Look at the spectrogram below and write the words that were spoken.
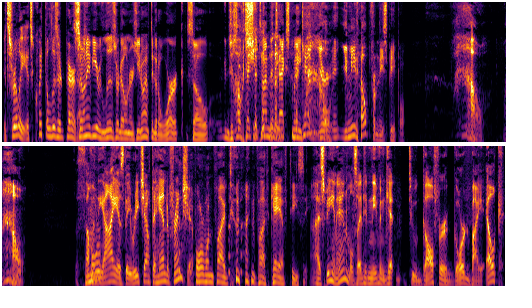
It's really, it's quite the lizard paradise. So, any of you lizard owners, you don't have to go to work. So, just Oh, take the time to text me. Again, you're, you need help from these people. Wow, wow. The thumb in the eye as they reach out the hand of friendship. 415 295 KFTC. Uh, speaking of animals, I didn't even get to golfer gored by elk.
